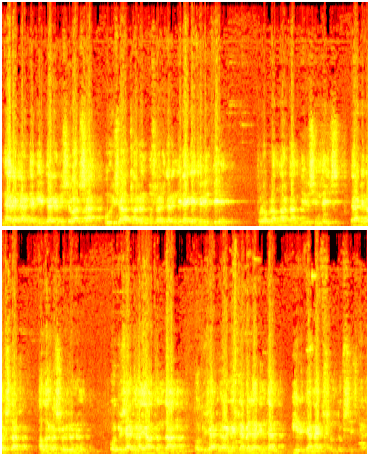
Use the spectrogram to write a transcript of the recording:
nerelerde bir görevlisi varsa bu icraatların, bu sözlerin dile getirildiği programlardan birisindeyiz. Değerli dostlar, Allah Resulü'nün o güzel hayatından, o güzel örneklemelerinden bir demet sunduk sizlere.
